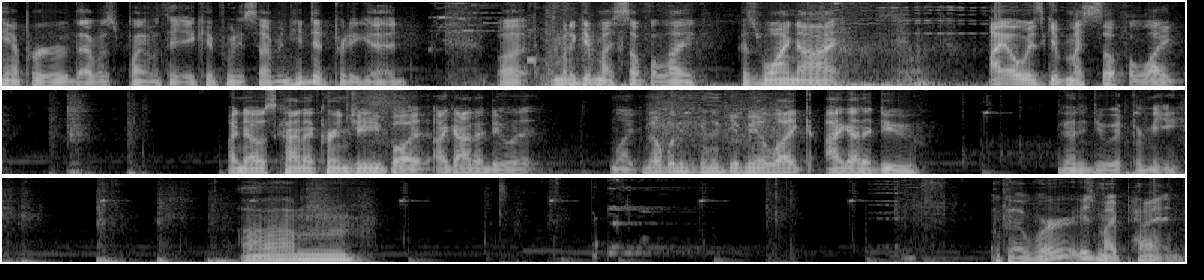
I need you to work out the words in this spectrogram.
camper that was playing with the AK-47. He did pretty good, but I'm gonna give myself a like because why not? I always give myself a like. I know it's kind of cringy, but I gotta do it. Like nobody's gonna give me a like. I gotta do. I gotta do it for me. Um. Okay, where is my pen?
